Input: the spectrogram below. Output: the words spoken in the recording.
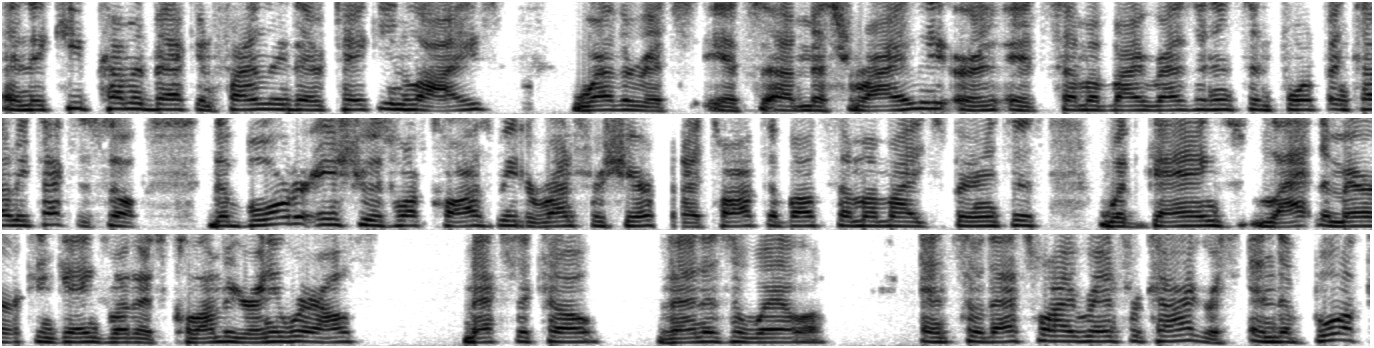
and they keep coming back and finally they're taking lives whether it's it's uh, miss riley or it's some of my residents in fort bend county texas. So the border issue is what caused me to run for sheriff and i talk about some of my experiences with gangs latin american gangs whether it's colombia or anywhere else mexico venezuela and so that's why I ran for Congress. And the book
